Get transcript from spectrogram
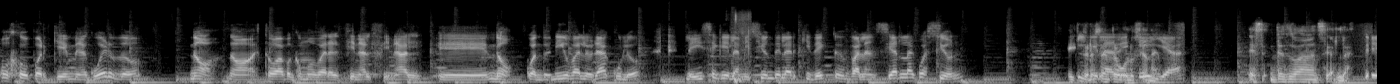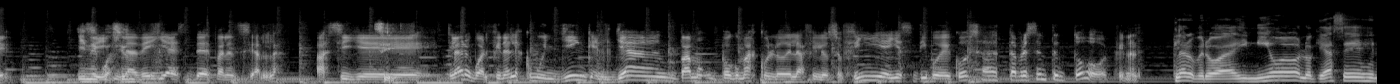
Ojo, porque me acuerdo. No, no, esto va como para el final final. Eh, no, cuando Neo va al oráculo, le dice que la misión del arquitecto es balancear la ecuación y Pero que es la de ella, Es desbalancearla. sí, y Inecuación. la de ella es desbalancearla. Así que, Sí. claro, pues al final es como un yin, el yang, vamos un poco más con lo de la filosofía y ese tipo de cosas, está presente en todo al final. Claro, pero ahí Neo lo que hace es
